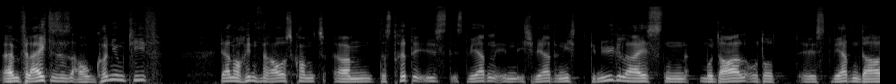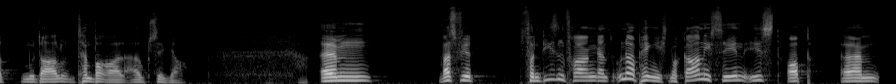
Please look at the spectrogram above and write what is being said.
Ähm, vielleicht ist es auch ein Konjunktiv, der noch hinten rauskommt. Ähm, das dritte ist, ist werden in ich werde nicht Genüge leisten, modal oder ist werden da modal oder temporal auxiliar. Ähm, was wir von diesen Fragen ganz unabhängig noch gar nicht sehen, ist, ob ähm,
